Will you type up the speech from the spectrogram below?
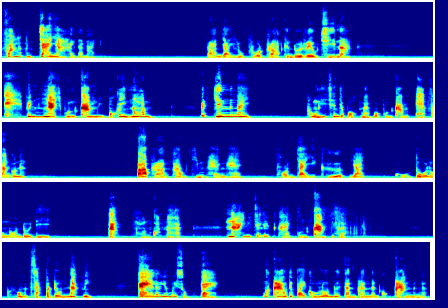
ฟังแล้วมันใจหายนะนายพรานใหญ่ลุกพรวดพลาดขึ้นโดยเร็วชี้หน้า เอ๊ะเป็นไงบุญคำนี่บอกให้นอน ไม่ยินหรือไง พรุ่งนี้ฉันจะบอกแม่ว่าบุญคำแอบฟังเขานะ ตาพรานเท่ายิ้มแห้งแห้งถอนใจอีกเฮือกใหญ่ คู่ตัวลงนอนโดยดีอะนอนก่อนนอน นายนี่จะเล่นขายคุณคำอีกแล้วก็เรามันสับประดนนักนี่ แก่แล้วยังไม่สมแก่ เมื่อคราวที่ไปเขาล้วนด้วยกันครั้งนั้นก็ครั้งหนึ่งนะ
